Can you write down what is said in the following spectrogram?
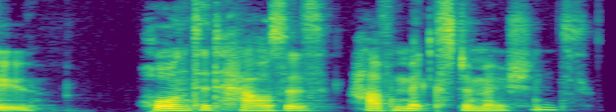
2 Haunted Houses Have Mixed Emotions.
